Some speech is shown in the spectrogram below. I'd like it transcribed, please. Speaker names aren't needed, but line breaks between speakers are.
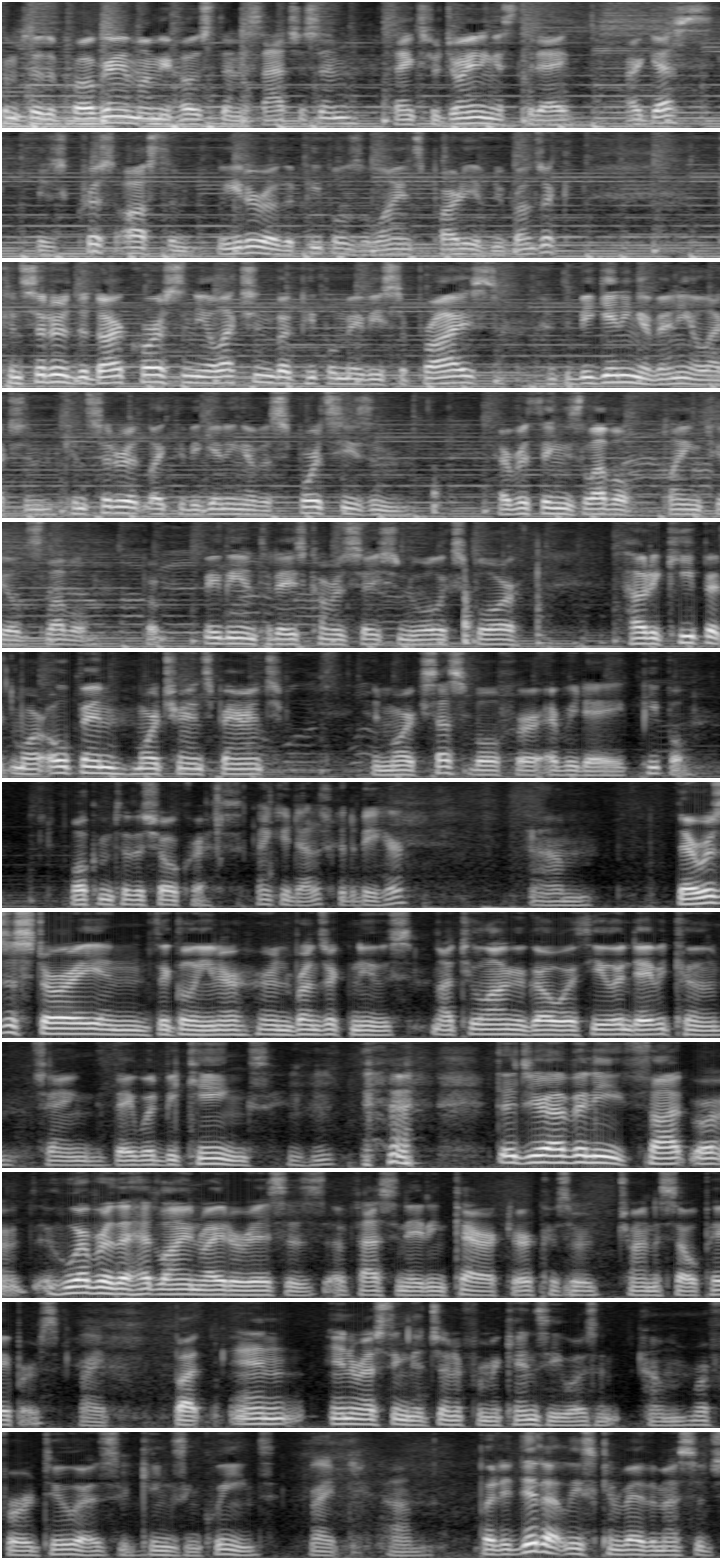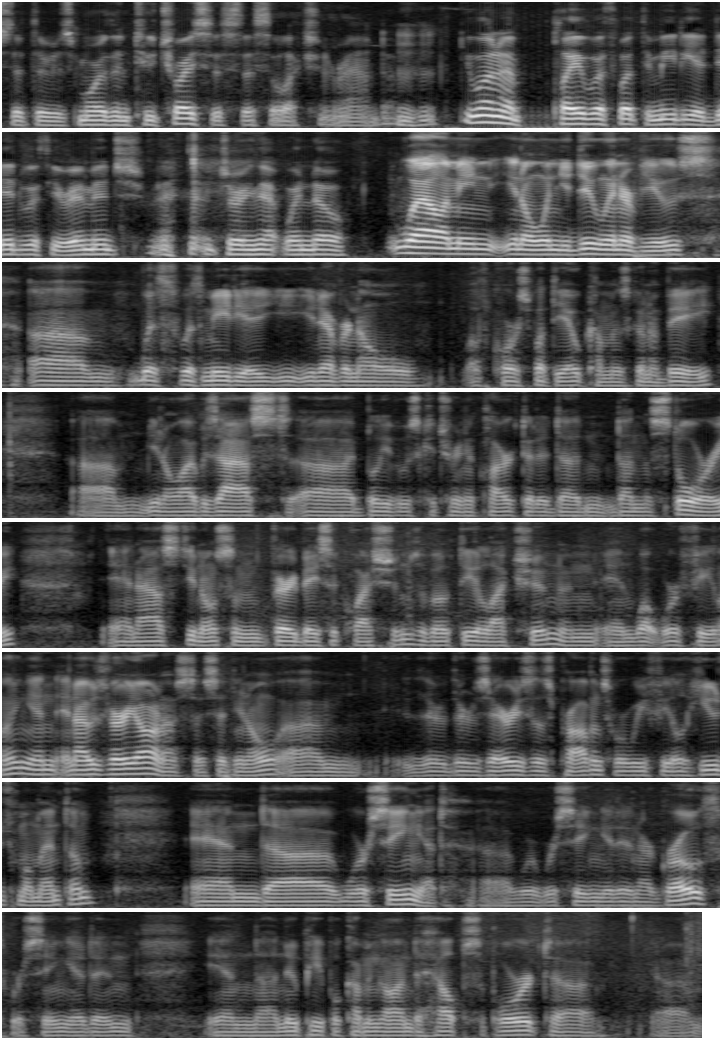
Welcome to the program. I'm your host, Dennis Atchison. Thanks for joining us today. Our guest is Chris Austin, leader of the People's Alliance Party of New Brunswick. Considered the dark horse in the election, but people may be surprised. At the beginning of any election, consider it like the beginning of a sports season. Everything's level, playing field's level. But maybe in today's conversation, we'll explore how to keep it more open, more transparent, and more accessible for everyday people. Welcome to the show, Chris.
Thank you, Dennis. Good to be here.
Um, there was a story in the Gleaner or in Brunswick News not too long ago with you and David Coon saying they would be kings. Mm-hmm. Did you have any thought, or whoever the headline writer is, is a fascinating character because they're trying to sell papers.
Right.
But and interesting that Jennifer McKenzie wasn't um, referred to as mm-hmm. kings and queens.
Right.
Um, but it did at least convey the message that there's more than two choices this election round. Um, mm-hmm. You want to play with what the media did with your image during that window?
Well, I mean, you know, when you do interviews um, with with media, you, you, never know, of course, what the outcome is going to be. Um, you know, I was asked, uh, I believe it was Katrina Clark that had done done the story, and asked, you know, some very basic questions about the election and, and what we're feeling. And, and I was very honest. I said, you know, um, there, there's areas of this province where we feel huge momentum, and uh, we're seeing it. Uh, we're, we're seeing it in our growth. We're seeing it in, in uh, new people coming on to help support, uh, um,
